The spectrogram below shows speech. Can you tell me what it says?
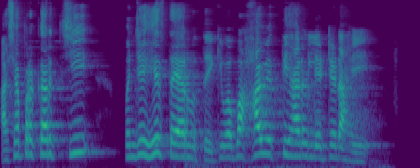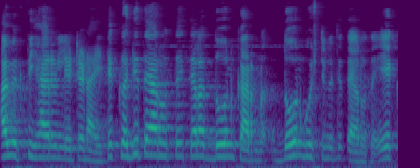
अशा प्रकारची म्हणजे हेच तयार होते की बाबा हा व्यक्ती हा रिलेटेड आहे हा व्यक्ती ह्या रिलेटेड आहे. ते कधी तयार होते त्याला दोन कारण दोन गोष्टीने ते तयार होते एक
